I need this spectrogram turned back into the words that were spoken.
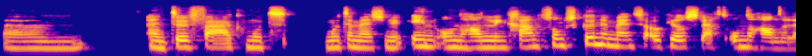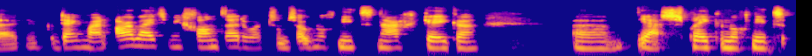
Um, en te vaak moet moeten mensen nu in onderhandeling gaan. Soms kunnen mensen ook heel slecht onderhandelen. Ik denk maar aan arbeidsmigranten, er wordt soms ook nog niet naar gekeken. Ehm, ja, ze spreken nog niet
